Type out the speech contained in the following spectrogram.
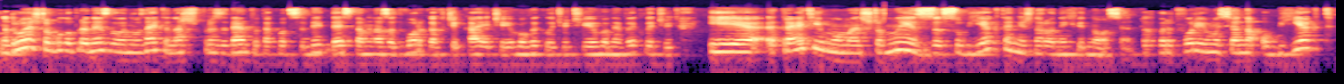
А Друге, що було принизливо, ну знаєте, наш президент отак от сидить десь там на задворках, чекає, чи його викличуть, чи його не викличуть. І третій момент, що ми з суб'єкта міжнародних відносин перетворюємося на об'єкт,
